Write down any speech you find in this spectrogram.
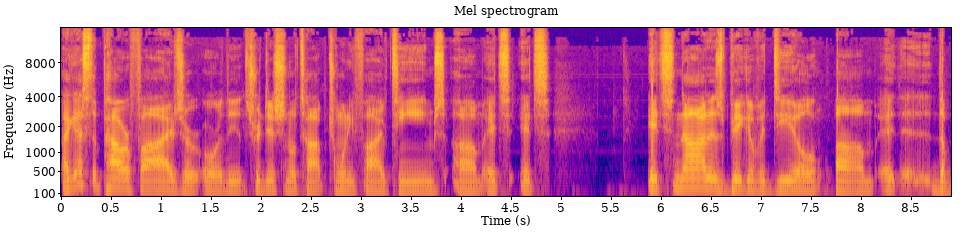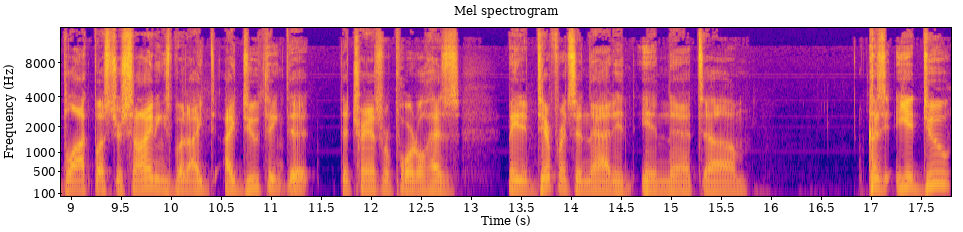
I guess the Power Fives or or the traditional top 25 teams, um, it's it's it's not as big of a deal. Um, it- it- the blockbuster signings, but I I do think that the transfer portal has made a difference in that in, in that because you do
